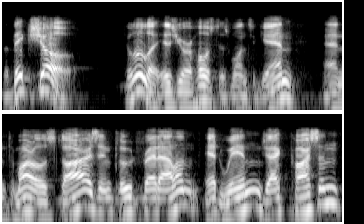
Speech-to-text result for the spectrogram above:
The Big Show. Tallulah is your hostess once again, and tomorrow's stars include Fred Allen, Ed Wynn, Jack Carson,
